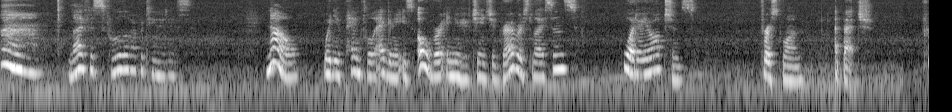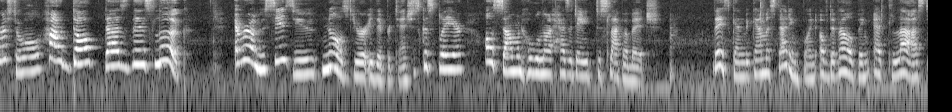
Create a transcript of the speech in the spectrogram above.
Life is full of opportunities. Now, when your painful agony is over and you have changed your driver's license, what are your options? First one, a patch. First of all, how dope does this look? Everyone who sees you knows you're either a pretentious cosplayer or someone who will not hesitate to slap a bitch. This can become a starting point of developing at last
